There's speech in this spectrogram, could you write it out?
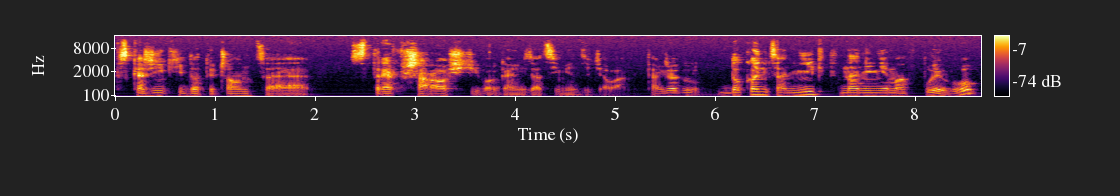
wskaźniki dotyczące stref szarości w organizacji między działami. Także do, końca nikt na nie nie ma wpływu,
